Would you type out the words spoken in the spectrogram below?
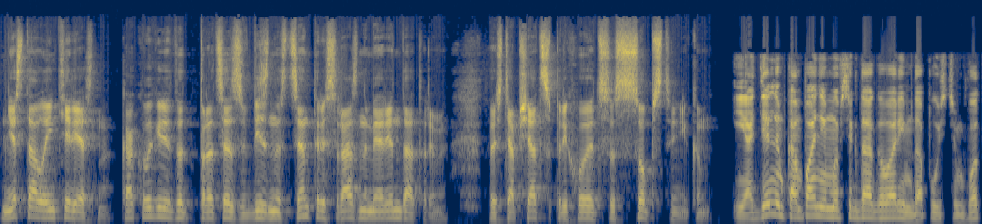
Мне стало интересно, как выглядит этот процесс в бизнес-центре с разными арендаторами. То есть общаться приходится с собственником. И отдельным компаниям мы всегда говорим, допустим, вот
